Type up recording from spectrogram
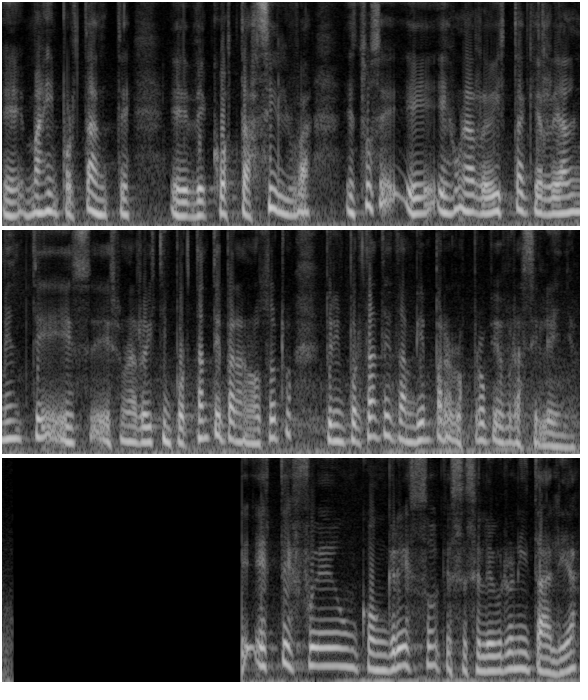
eh, más importantes, eh, de Costa Silva. Entonces es una revista que realmente es, es una revista importante para nosotros, pero importante también para los propios brasileños. Este fue un congreso que se celebró en Italia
